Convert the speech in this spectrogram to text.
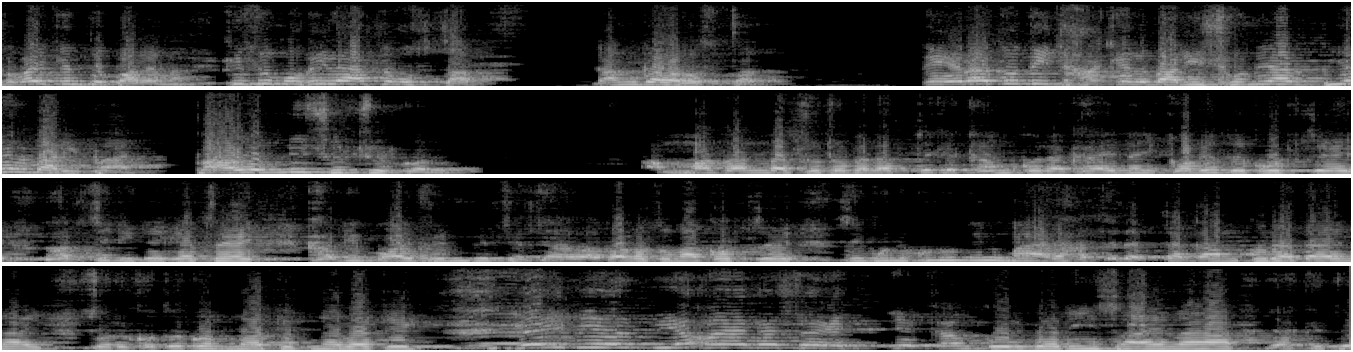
সবাই কিন্তু পারে না। কিছু মহিলা আছে, ওস্তাদ। গান গাওয়ার ওস্তাদ। এরা যদি ঢাকের বাড়ি শোনে আর বিয়ার বাড়ি পায়, পা এমনি সুরসুর করে। আম্মা ছোটবেলার থেকে কাম করে খায় নাই কলেজে ভার্সিটিতে গেছে, খালি আলোচনা করছে, জীবনে কোনোদিন মায়ের হাতের একটা কাম করে দেয় নাই। না, ঠিক না ব্যাটিক? এই বিয়ে হয়ে গেছে কাম করবারই চায় না, একেতে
